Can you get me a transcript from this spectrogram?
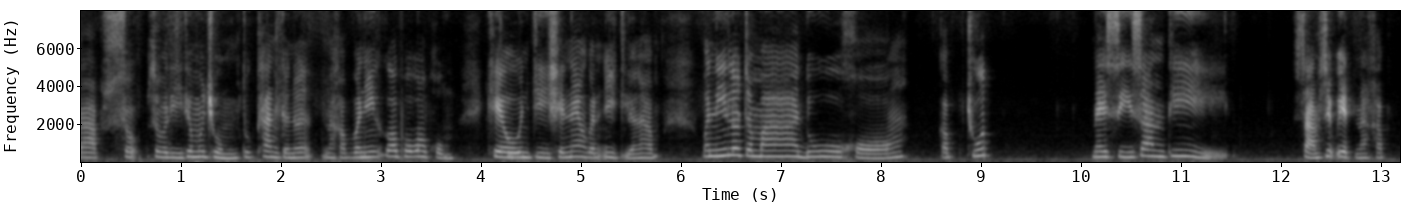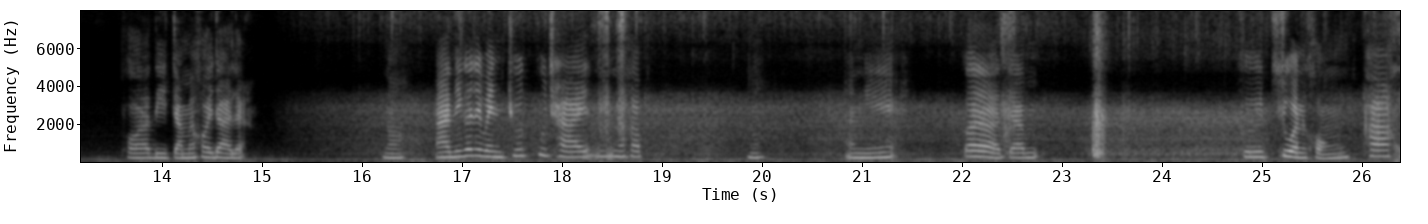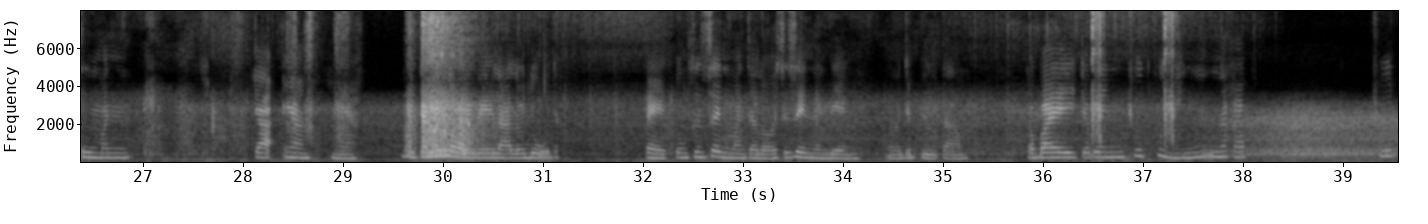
กับสสวัสดีท่านผู้ชมทุกท่านกันด้วยนะครับ วันนี้ก็พบกับผม KONG Channel กันอีกแล้วนะครับ วันนี้เราจะมาดูของกับชุดในซีซั่นที่ 31 นะครับ พอดีจำไม่ค่อยได้แล้วเนาะอันนี้ก็จะเป็นชุดผู้ชายนะครับเนาะอันนี้ก็จะคือส่วนของผ้าคลุมมันจะอย่างไงอะ มันจะไม่ลอยเวลาเราโดดแต่ตรงเส้นๆมันจะลอยเส้นๆแดงๆมันจะปลิวตาม ต่อไปจะเป็นชุดผู้หญิงนะครับ ชุด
